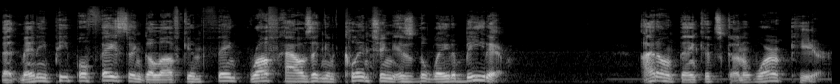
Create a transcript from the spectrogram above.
that many people facing Golovkin think roughhousing and clinching is the way to beat him. I don't think it's going to work here.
